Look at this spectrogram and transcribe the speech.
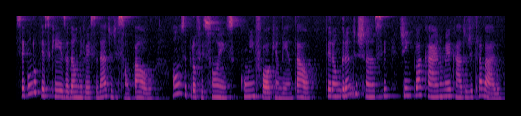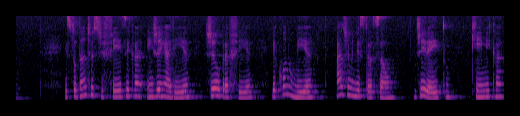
Segundo pesquisa da Universidade de São Paulo, 11 profissões com enfoque ambiental terão grande chance de emplacar no mercado de trabalho. Estudantes de física, engenharia, geografia, economia, administração, direito, química,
